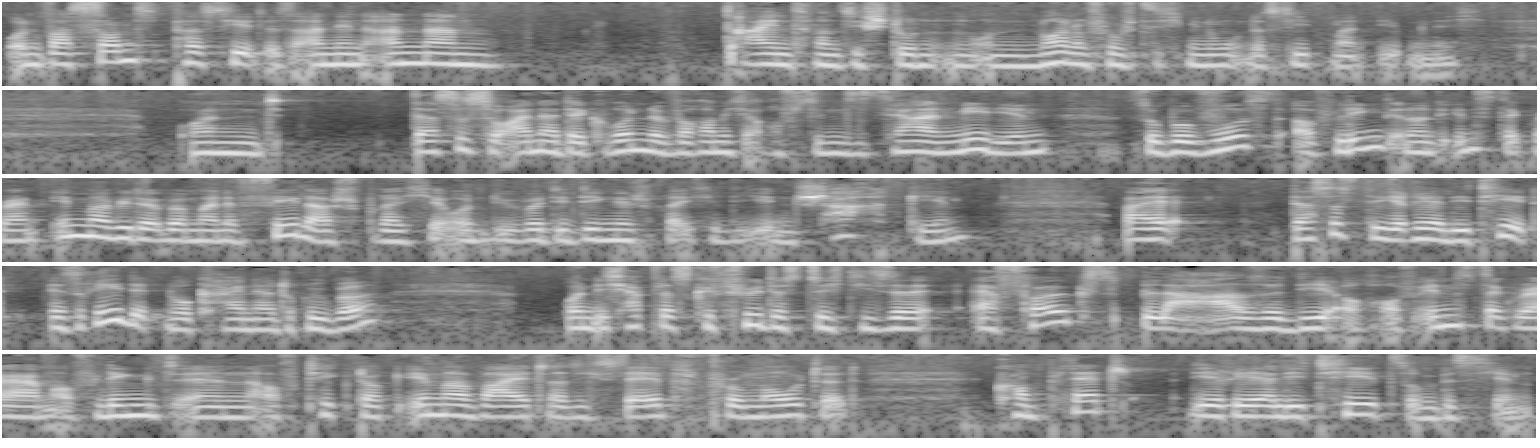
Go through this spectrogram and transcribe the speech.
Und was sonst passiert ist an den anderen 23 Stunden und 59 Minuten, das sieht man eben nicht. Und das ist so einer der Gründe, warum ich auch auf den sozialen Medien so bewusst auf LinkedIn und Instagram immer wieder über meine Fehler spreche und über die Dinge spreche, die in Schacht gehen. Weil das ist die Realität. Es redet nur keiner drüber. Und ich habe das Gefühl, dass durch diese Erfolgsblase, die auch auf Instagram, auf LinkedIn, auf TikTok immer weiter sich selbst promotet, komplett die Realität so ein bisschen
